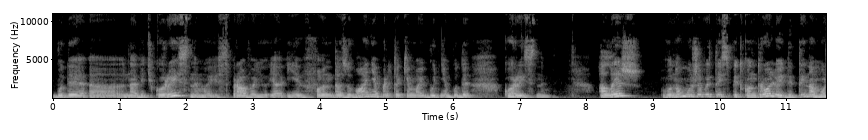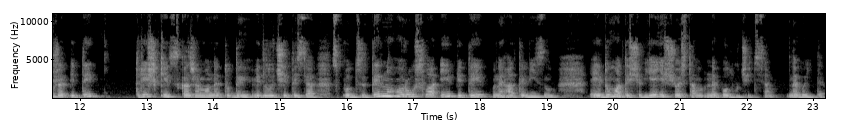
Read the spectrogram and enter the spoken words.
буде е, навіть корисними справою, і фантазування про таке майбутнє буде корисним. Але ж воно може вийти з-під контролю, і дитина може піти трішки, скажімо, не туди, відлучитися з позитивного русла і піти в негативізм. І думати, що в її щось там не получиться, не вийде.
